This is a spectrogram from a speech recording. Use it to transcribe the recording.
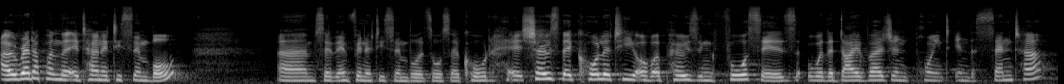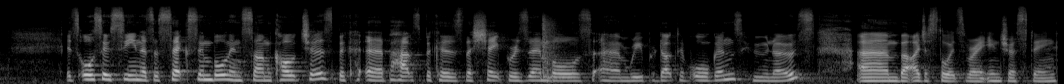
I read up on the eternity symbol. Um, so, the infinity symbol, it's also called. It shows the equality of opposing forces with a divergent point in the center. It's also seen as a sex symbol in some cultures, uh, perhaps because the shape resembles um, reproductive organs, who knows? Um, but I just thought it's very interesting.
